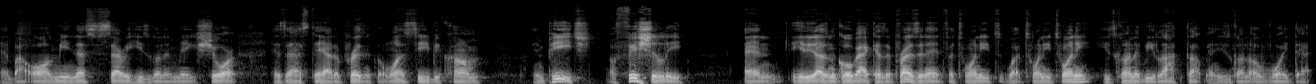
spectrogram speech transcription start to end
and by all means necessary, he's going to make sure his ass stay out of prison. Because once he become impeached officially, and he doesn't go back as a president for 20 what 2020 he's going to be locked up and he's going to avoid that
